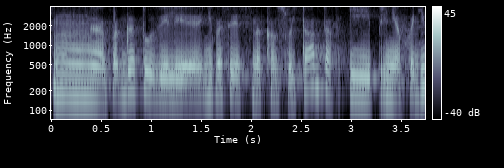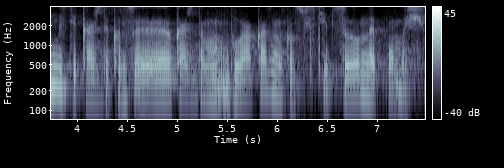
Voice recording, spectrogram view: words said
подготовили непосредственно консультантов и при необходимости каждый, каждому была оказана консультационная помощь.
